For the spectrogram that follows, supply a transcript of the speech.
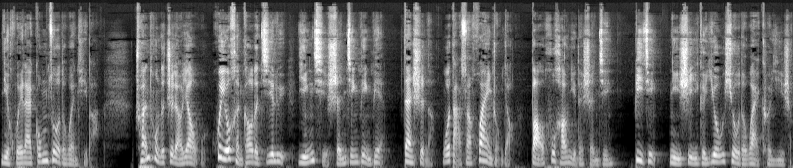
你回来工作的问题吧。传统的治疗药物会有很高的几率引起神经病变，但是呢，我打算换一种药，保护好你的神经。毕竟你是一个优秀的外科医生。”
